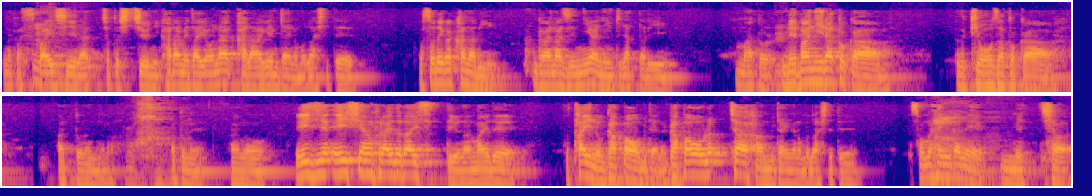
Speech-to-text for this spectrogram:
なんかスパイシーな、ちょっとシチューに絡めたような唐揚げみたいなのも出してて、それがかなりガーナ人には人気だったり、まあ、あと、んレバニラとか、餃子とか、あとなんだろう。あとね、あの、 Asian、Asian fried rice っていう名前で、タイのガパオみたいな、ガパオチャーハンみたいなのも出してて、その辺がねめっちゃ、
